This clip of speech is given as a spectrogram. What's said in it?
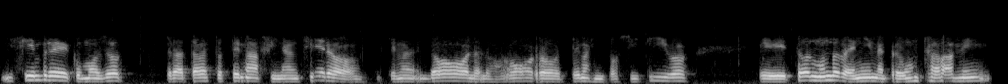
Y siempre como yo trataba estos temas financieros, el tema del dólar, los ahorros, temas impositivos, eh, todo el mundo venía y me preguntaba a mí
